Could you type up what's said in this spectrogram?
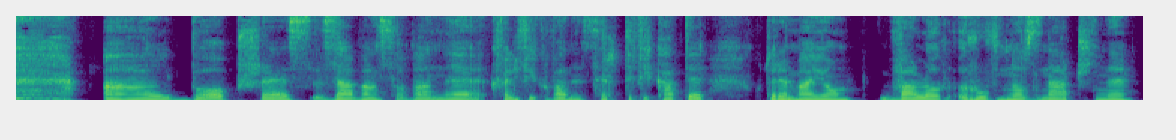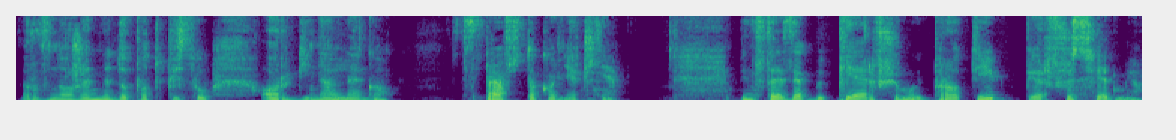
albo przez zaawansowane, kwalifikowane certyfikaty, które mają walor równoznaczny, równorzędny do podpisu oryginalnego. Sprawdź to koniecznie. Więc to jest jakby pierwszy mój protip, pierwszy z siedmiu.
